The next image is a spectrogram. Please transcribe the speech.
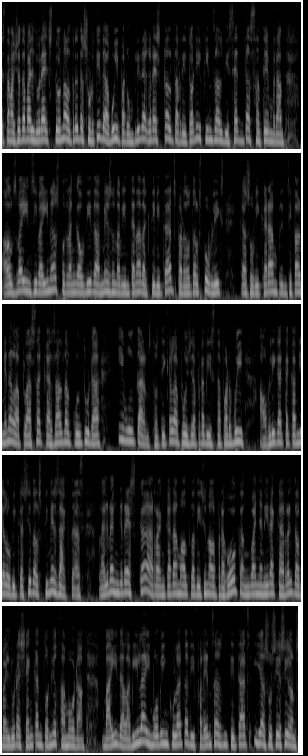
Festa Major de Valldoreig dona el tret de sortida avui per omplir de gresca el territori fins al 17 de setembre. Els veïns i veïnes podran gaudir de més d'una vintena d'activitats per a tots els públics que s'ubicaran principalment a la plaça Casal del Cultura i voltants, tot i que la pluja prevista per avui ha obligat a canviar la ubicació dels primers actes. La Gran Gresca arrencarà amb el tradicional pregó que enguany anirà a càrrec del valldoreixenc Antonio Zamora, veí de la vila i molt vinculat a diferents entitats i associacions.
